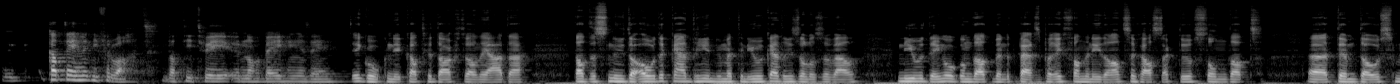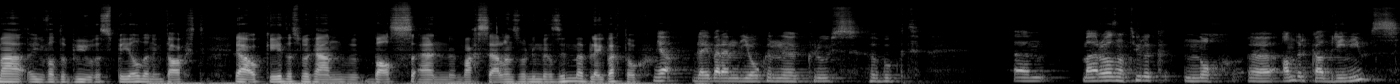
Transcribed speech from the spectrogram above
ik, ik had eigenlijk niet verwacht dat die twee er nog bij gingen zijn. Ik ook niet. Ik had gedacht van ja, dat, dat is nu de oude K3 en nu met de nieuwe K3 zullen ze wel nieuwe dingen, ook omdat in het persbericht van de Nederlandse gastacteur stond dat eh, Tim Douwsma een van de buren speelde. En ik dacht, ja oké, dus we gaan Bas en Marcel en zo niet meer zien, maar blijkbaar toch. Ja, blijkbaar hebben die ook een eh, cruise geboekt. Ehm, maar er was natuurlijk nog eh, ander K3-nieuws.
